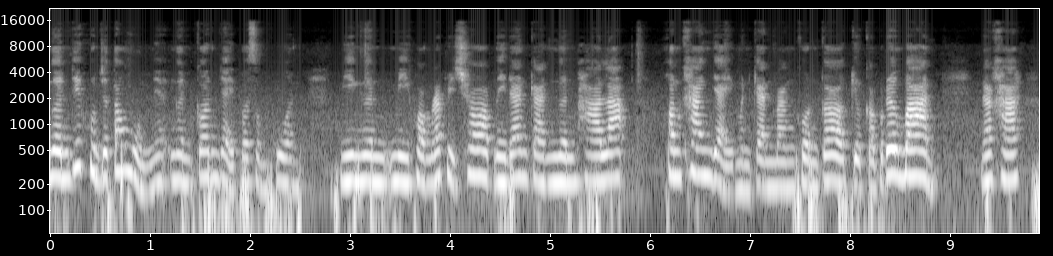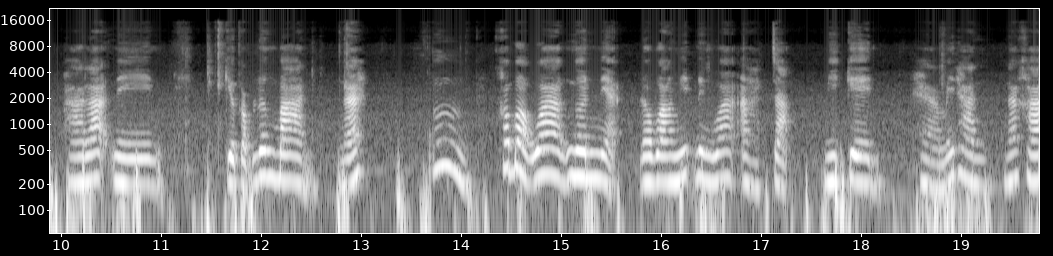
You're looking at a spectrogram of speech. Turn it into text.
เงินที่คุณจะต้องหมุนเนี่ยเงินก้อนใหญ่พอสมควร มีเงินมีความรับผิดชอบในด้านการเงินภาระค่อนข้างใหญ่เหมือนกันบางคนก็เกี่ยวกับเรื่องบ้านนะคะ ภาระในเกี่ยวกับเรื่องบ้านนะ อืมเขาบอกว่าเงินเนี่ยระวังนิดนึงว่าอาจจะมีเกณฑ์ หาไม่ทันนะคะ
